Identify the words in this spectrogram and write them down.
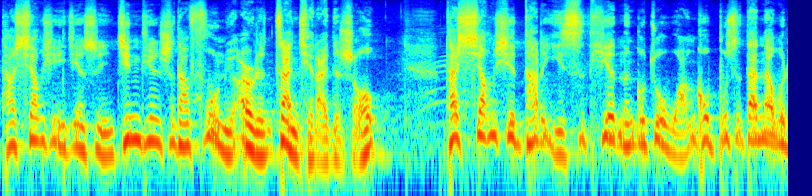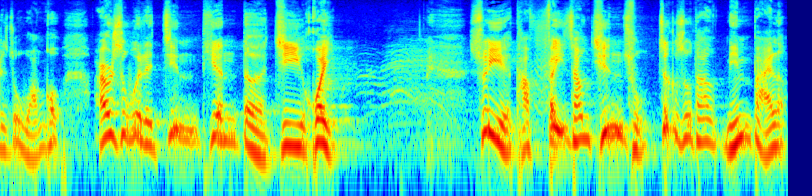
他相信一件事情：今天是他父女二人站起来的时候。他相信他的以斯帖能够做王后，不是单单为了做王后，而是为了今天的机会。所以他非常清楚，这个时候他明白了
